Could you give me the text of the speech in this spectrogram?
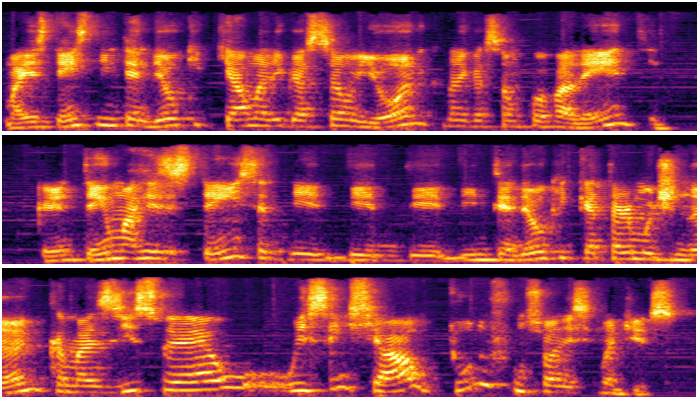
uma resistência de entender o que, que é uma ligação iônica, uma ligação covalente, a gente tem uma resistência de, de, de, de, entender o que é termodinâmica, mas isso é o, o essencial, tudo funciona em cima disso.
